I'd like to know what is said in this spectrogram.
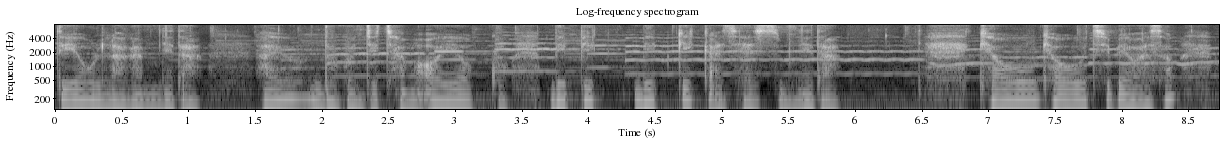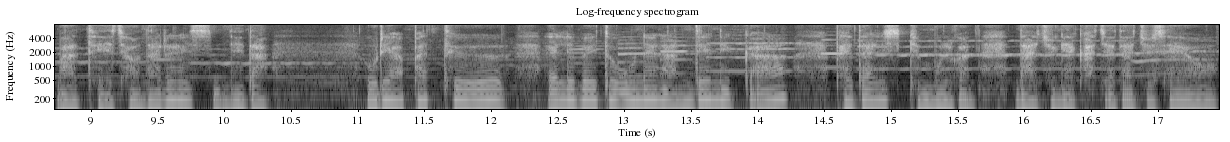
뛰어 올라갑니다. 아유 누군지 참 어이없고 밉기, 밉기까지 했습니다. 겨우 겨우 집에 와서 마트에 전화를 했습니다. 우리 아파트 엘리베이터 운행 안 되니까 배달시킨 물건 나중에 가져다 주세요.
